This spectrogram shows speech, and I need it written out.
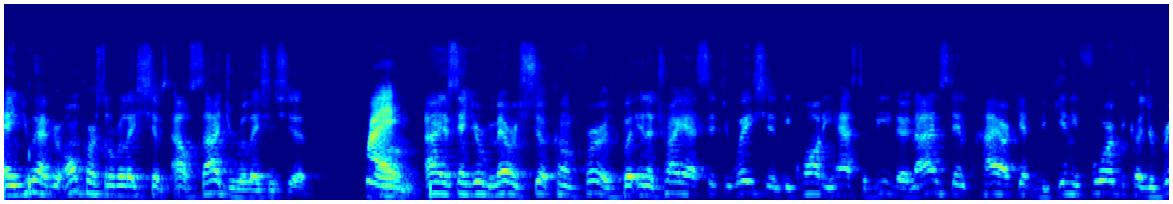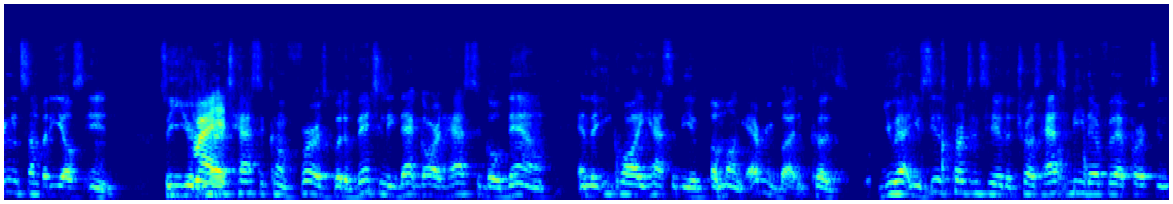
and you have your own personal relationships outside your relationship. Right. Um, I understand your marriage should come first, but in a triad situation, equality has to be there. And I understand hierarchy at the beginning for it because you're bringing somebody else in. So your right. marriage has to come first, but eventually that guard has to go down, and the equality has to be among everybody because you have you see this person's here. The trust has to be there for that person.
